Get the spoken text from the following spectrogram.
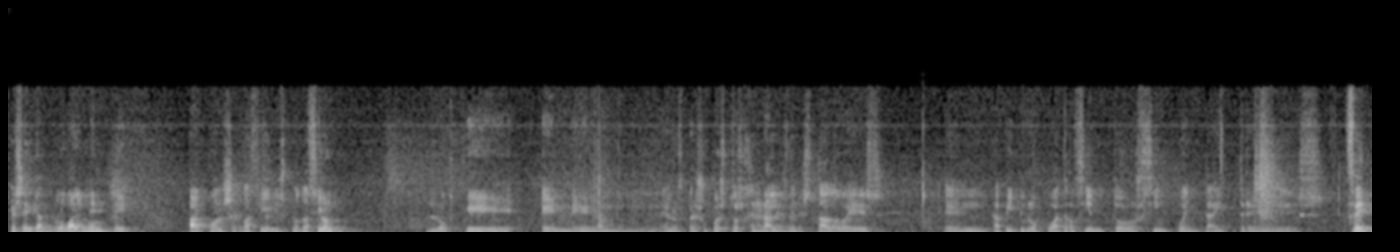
que se dedican globalmente a conservación y explotación, lo que en, los presupuestos generales del Estado es el capítulo 453C,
